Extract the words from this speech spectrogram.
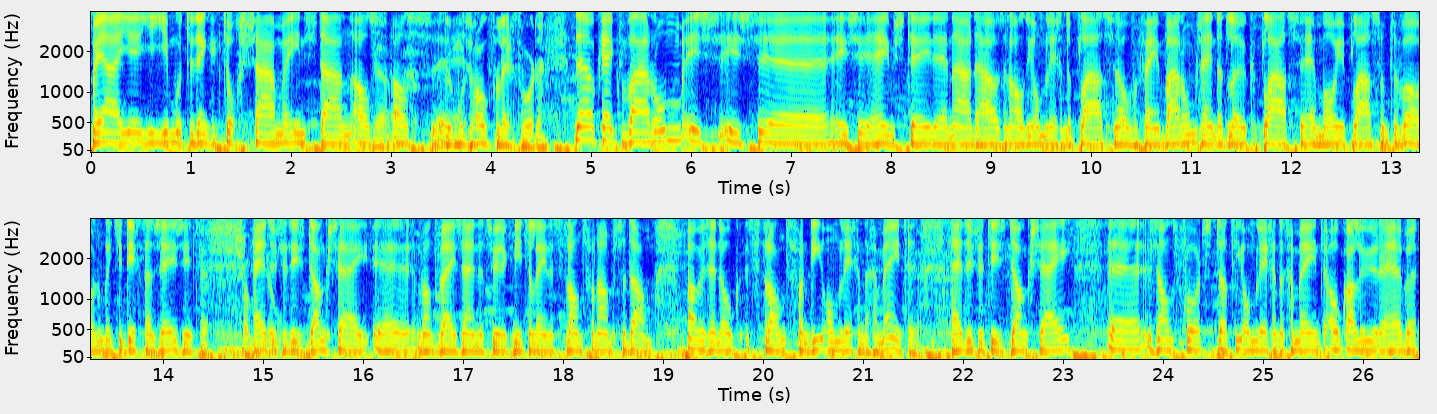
Maar ja, je, je, moet er denk ik toch samen in staan als... Ja. als er eh, moet overlegd worden. nou, kijk, waarom is, is, eh, is Heemstede en Aardehout en al die omliggende plaatsen en Overveen... waarom zijn dat leuke plaatsen en mooie plaatsen om te wonen? Omdat je dicht aan zee zit. dus het is dankzij, eh, want wij zijn natuurlijk niet alleen het strand van Amsterdam... maar we zijn ook het strand van die omliggende gemeenten. Hè, dus het is dankzij eh, Zandvoort dat die omliggende gemeenten ook allure hebben.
